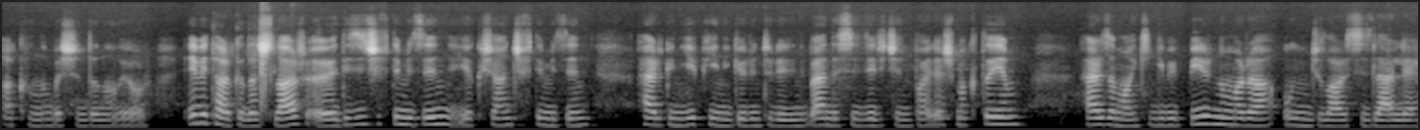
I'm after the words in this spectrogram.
aklını başından alıyor. Evet arkadaşlar, e, dizi çiftimizin, yakışan çiftimizin her gün yepyeni görüntülerini ben de sizler için paylaşmaktayım. Her zamanki gibi bir numara oyuncular sizlerle.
